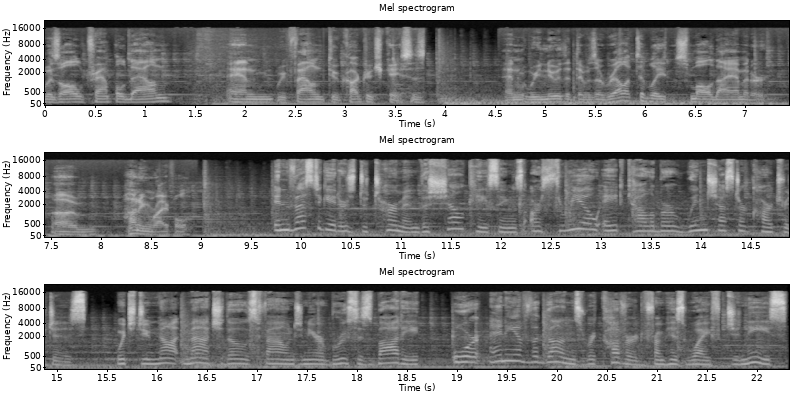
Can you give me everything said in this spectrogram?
was all trampled down, and we found two cartridge cases. And we knew that there was a relatively small diameter hunting rifle. Investigators determined the shell casings are 308 caliber Winchester cartridges, which do not match those found near Bruce's body or any of the guns recovered from his wife Janice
